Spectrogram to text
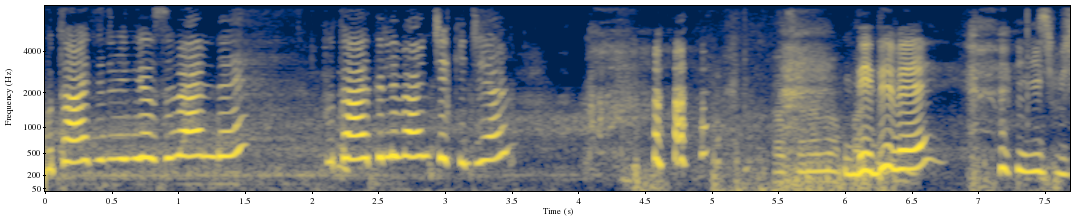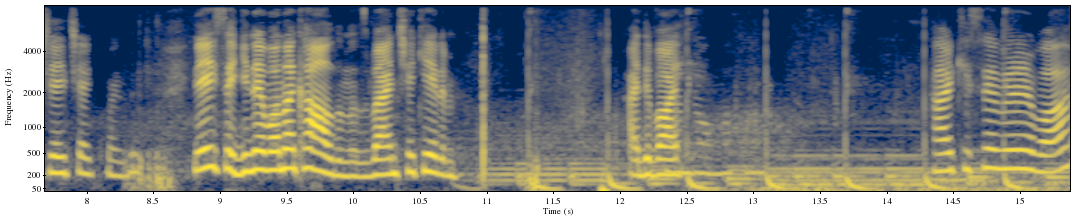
Bu tatil videosu bende. Bu tatili ben çekeceğim. Dedi ve hiçbir şey çekmedi. Neyse yine bana kaldınız. Ben çekerim. Hadi bay. Herkese merhaba.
